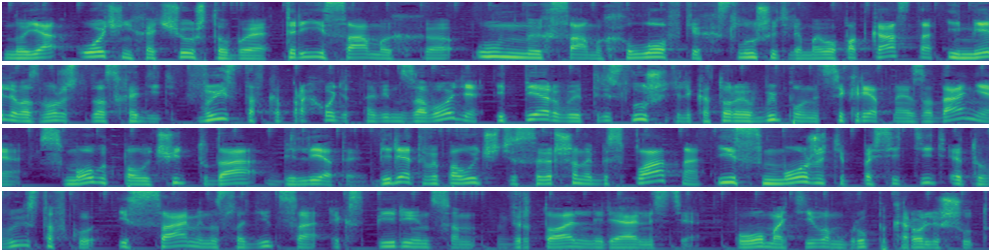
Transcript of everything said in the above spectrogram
но я очень хочу, чтобы три самых э, умных, самых ловких слушателя моего подкаста имели возможность туда сходить. Выставка проходит на винзаводе, и первые три слушателя, которые выполнят секретное задание, смогут получить туда билеты. Билеты вы получите совершенно бесплатно и сможете посетить эту выставку и сами насладиться экспириенсом виртуальной реальности по мотивам группы Король и Шут.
